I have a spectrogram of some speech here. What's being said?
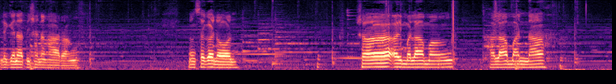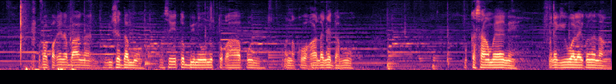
Lagyan natin siya ng harang. Nang sa ganon, siya ay malamang halaman na mapapakinabangan. Hindi siya damo. Kasi ito binunot to kahapon. Anak ko, akala niya damo. Magkasama yan eh. Pinaghiwalay ko na lang.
